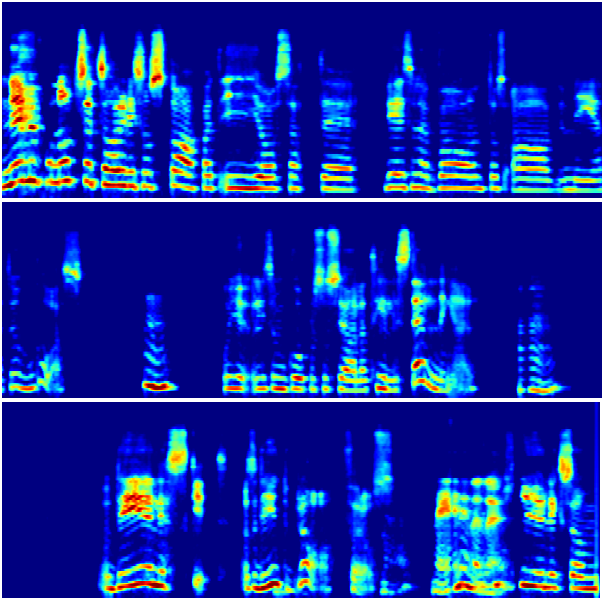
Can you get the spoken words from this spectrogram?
Nej men på något sätt så har det liksom skapat i oss att eh, vi har liksom här vant oss av med att umgås. Mm. Och ju- liksom gå på sociala tillställningar. Mm. Och det är läskigt. Alltså det är ju inte bra för oss. Nej, nej, nej, Vi nej. måste ju liksom,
